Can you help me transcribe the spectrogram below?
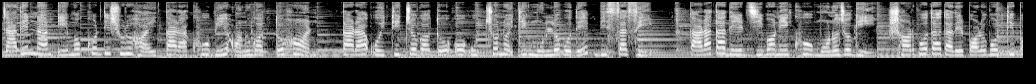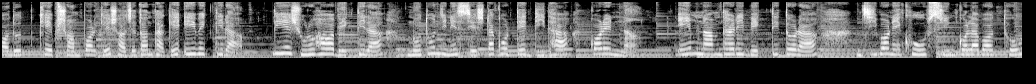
যাদের নাম এম অক্ষর দিয়ে শুরু হয়, তারা খুবই অনুগত্য হন। তারা ঐতিহ্যগত ও উচ্চ নৈতিক মূল্যবোধে বিশ্বাসী। তারা তাদের জীবনে খুব মনোযোগী। সর্বদা তাদের পরবর্তী পদক্ষেপ সম্পর্কে সচেতন থাকে এই ব্যক্তিরা। দিয়ে শুরু হওয়া ব্যক্তিরা নতুন জিনিস চেষ্টা করতে দ্বিধা করেন না। এম নামধারী ব্যক্তিত্বরা জীবনে খুব শৃঙ্খলাবদ্ধ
